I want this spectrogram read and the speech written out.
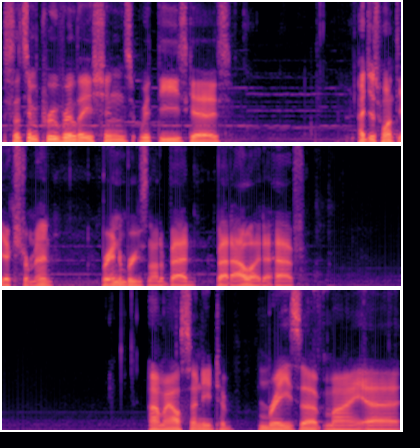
So let's improve relations with these guys. I just want the extra men. Brandenburg is not a bad bad ally to have. Um, I also need to raise up my uh,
